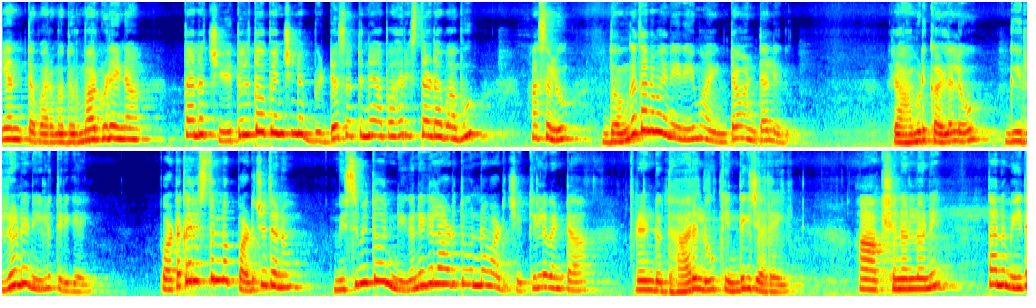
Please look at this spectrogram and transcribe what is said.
ఎంత పరమ దుర్మార్గుడైనా తన చేతులతో పెంచిన బిడ్డ సొత్తునే అపహరిస్తాడా బాబు? అసలు దొంగతనమైనది మా ఇంట వంట లేదు. రాముడి కళ్ళలో గిర్రుని నీళ్ళు తిరిగాయి. పొటకరిస్తున్న పడుచుదనం మిసిమితో నిగనిగలాడుతూ ఉన్న వాడి చెక్కిళ్ళ వెంట రెండు ధారలు కిందికి జారాయి. ఆ క్షణంలోనే తన మీద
